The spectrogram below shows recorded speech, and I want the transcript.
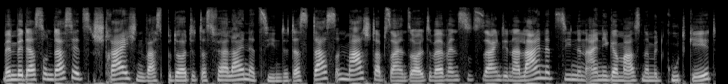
Wenn wir das und das jetzt streichen, was bedeutet das für Alleinerziehende? Alleinerziehende, dass das ein Maßstab sein sollte, weil wenn es sozusagen den Alleinerziehenden einigermaßen damit gut geht,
